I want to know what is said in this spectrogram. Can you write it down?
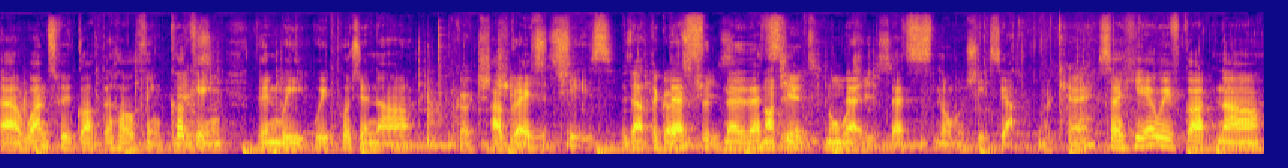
uh, once we've got the whole thing cooking, then we, we put in our, Goat our cheese. grated cheese. Is that the goat that's cheese? no, that's Not the- yet, normal no, cheese. That's normal cheese, yeah. Okay. So here we've got now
